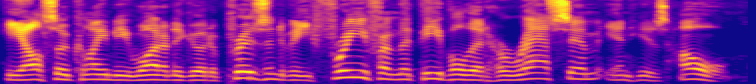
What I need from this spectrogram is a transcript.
He also claimed he wanted to go to prison to be free from the people that harass him in his home.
